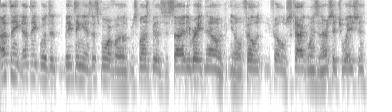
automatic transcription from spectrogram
I think I think what the big thing is it's more of a responsibility of society right now. You know, fellow fellow Chicagoans in our situation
